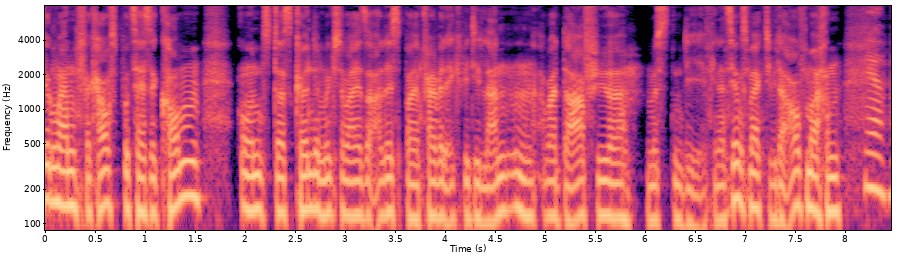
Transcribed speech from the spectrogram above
irgendwann Verkaufsprozesse kommen und das könnte möglicherweise alles bei Private Equity landen, aber dafür müssten die Finanzierungsmärkte wieder aufmachen. Ja.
